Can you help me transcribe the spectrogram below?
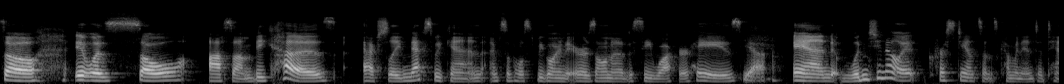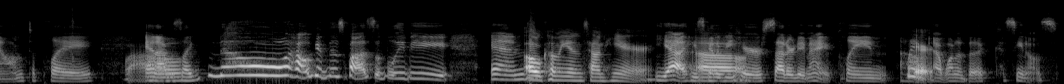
So it was so awesome because actually next weekend I'm supposed to be going to Arizona to see Walker Hayes. Yeah. And wouldn't you know it, Chris Janson's coming into town to play. Wow. And I was like, no, how could this possibly be? And Oh, coming into town here. yeah, he's going to Oh. be here Saturday night playing um, at one of the casinos.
